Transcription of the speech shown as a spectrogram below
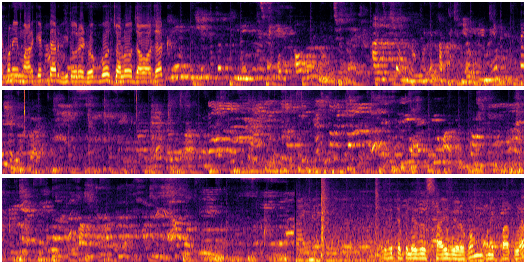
এখন এই মার্কেটটার ভিতরে ঢুকবো, চলো যাওয়া যাক। আজ আপনি ফ্যাশন কার্ড প্লেসের সাইজ এরকম, অনেক পাতলা।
